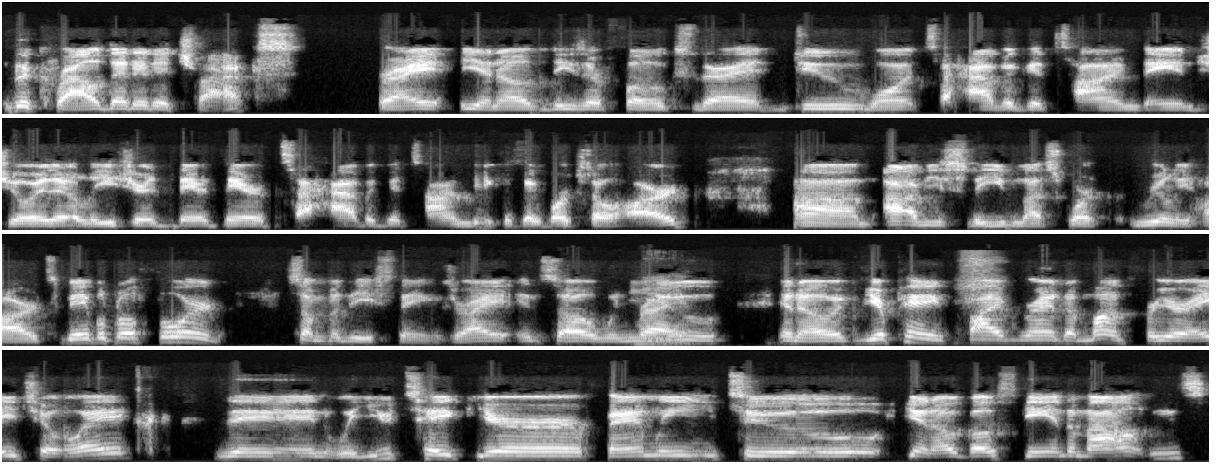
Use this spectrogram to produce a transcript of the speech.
the crowd that it attracts right? You know, these are folks that do want to have a good time. They enjoy their leisure. They're there to have a good time because they work so hard. Um, obviously, you must work really hard to be able to afford some of these things, right? And so when you, right. you know, if you're paying five grand a month for your HOA, then when you take your family to, you know, go ski in the mountains,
